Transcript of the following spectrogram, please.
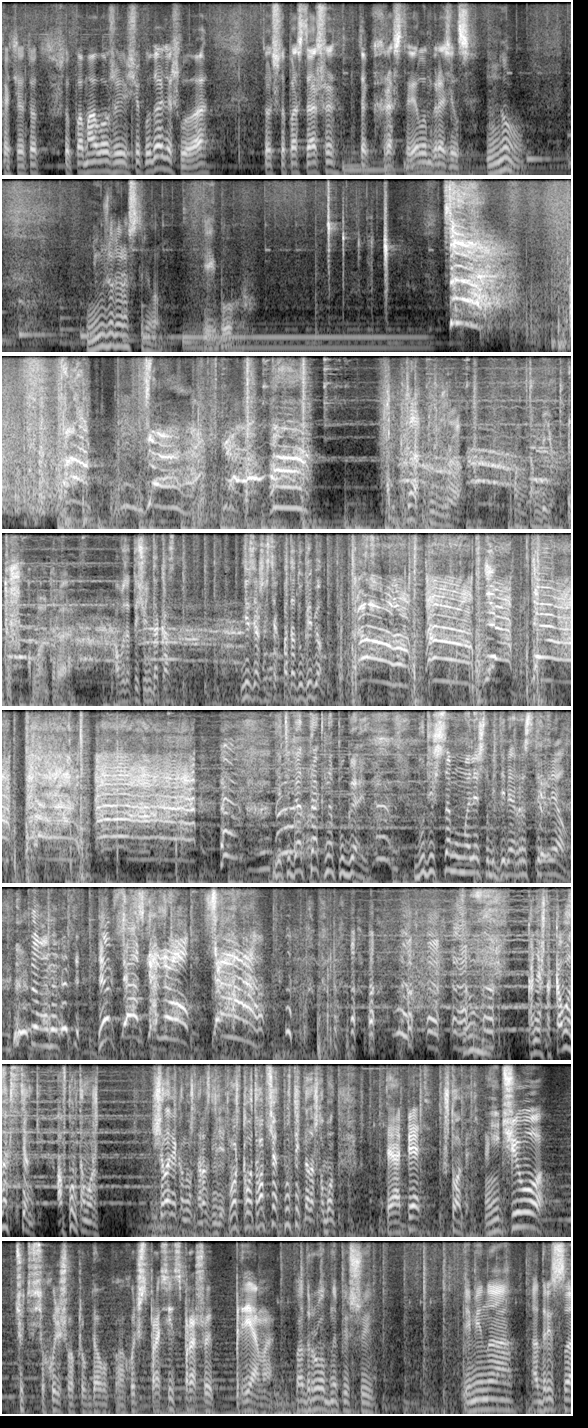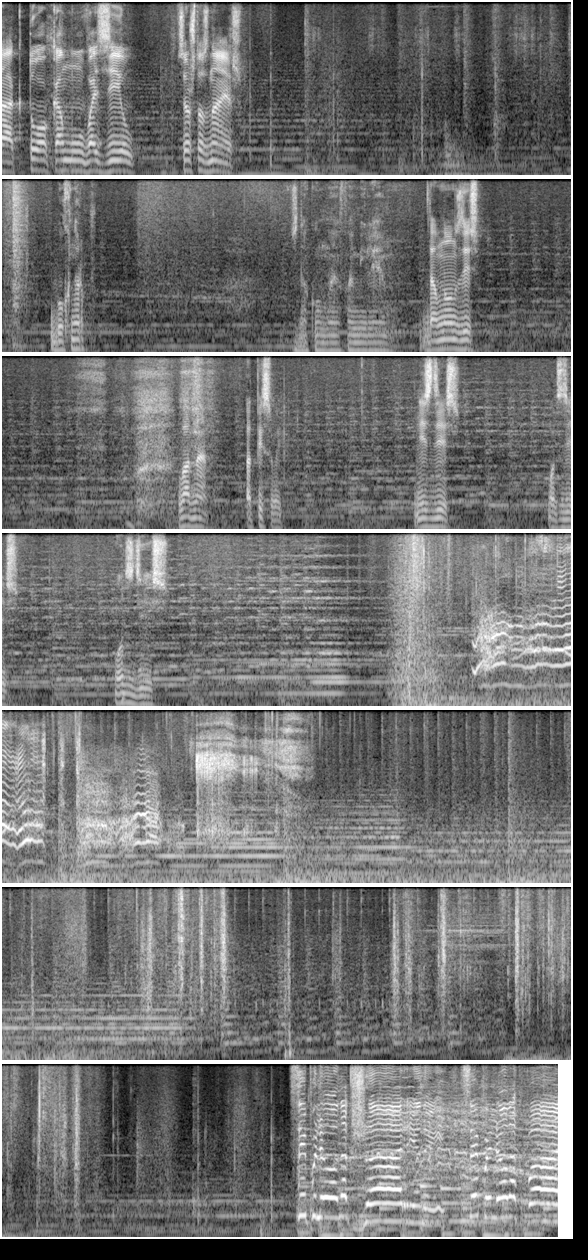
Хотя тот, что помоложе, еще куда не шло, а тот, что постарше, так расстрелом грозился. Ну, неужели расстрелом? Ей-богу. Это еще не доказано. Нельзя же всех под одну гребенку. Я тебя так напугаю. Будешь сам умолять, чтобы тебя расстрелял. Я все скажу! Все! Конечно, кого-то к стенке. А в ком-то, может, человека нужно разглядеть. Может, кого-то вообще отпустить надо, чтобы он... Ты опять? Что опять? Ничего. Че ты все ходишь вокруг да около? Хочешь спросить, спрашивай прямо. Подробно пиши. Имена, адреса, кто кому возил. Все, что знаешь. Бухнер. Знакомая фамилия. Давно он здесь? Ладно, подписывай. Не здесь. Вот здесь. Вот здесь.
